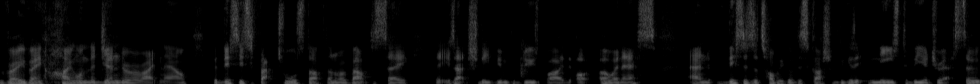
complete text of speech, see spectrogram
very, very high on the agenda right now. But this is factual stuff that I'm about to say that is actually been produced by the ONS. And this is a topic of discussion because it needs to be addressed. So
